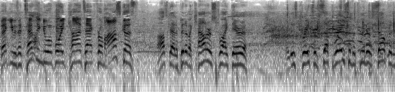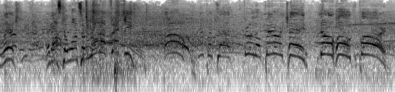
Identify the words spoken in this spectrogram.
Becky was attempting to avoid contact from Asuka. Asuka had a bit of a counter strike there at least create some separation between herself and Lynch. And Asuka wants a run at Becky. Oh, hip attack through the barricade. No holds barred.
